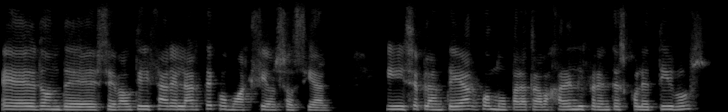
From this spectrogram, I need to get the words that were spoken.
eh, donde se va a utilizar el arte como acción social. Y se plantea como para trabajar en diferentes colectivos,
